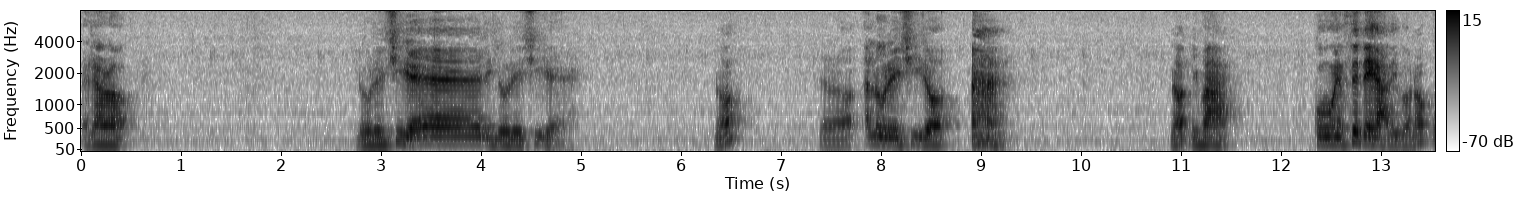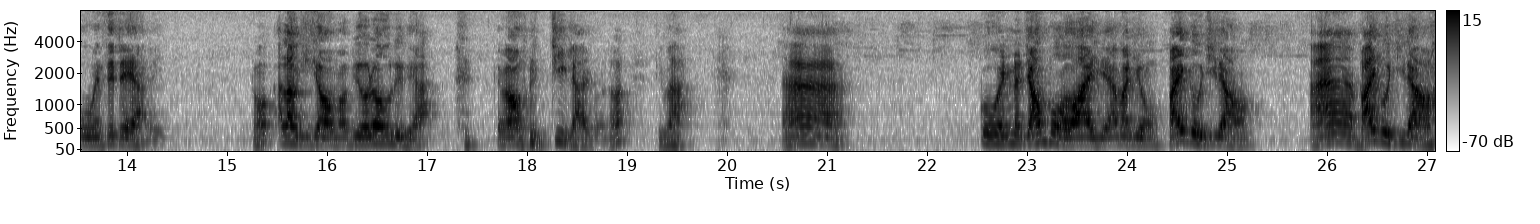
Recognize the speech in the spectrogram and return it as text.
အဲ့ဒါတော့လူတွေရှိတယ်ဒီလူတွေရှိတယ်နော်အဲ့တော့အဲ့လိုတွေရှိတော့နော်ဒီမှာကိုဝင်စစ်တဲ့ဟာလေးပေါ့နော်ကိုဝင်စစ်တဲ့ဟာလေးနော်အဲ့လောက်ကြီးကြောင်မပြောတော့ဘူးလေဗျာကျွန်တော်ကြည့်လာပြီပေါ့နော်ဒီမှာအာ ကိုဝင်နှစ်ချောင်းပေါ်သွားပြီအမကြီးအောင်ဘိုက်ကိုကြည့်လိုက်အောင်အာဘိုက်ကိုကြည့်လိုက်အောင်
